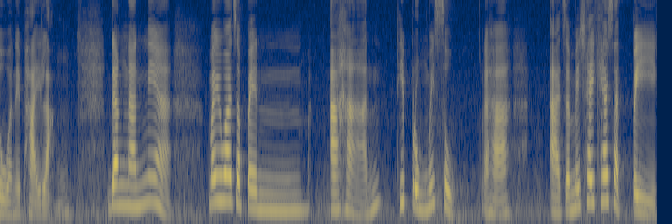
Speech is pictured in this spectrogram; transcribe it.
ตัวในภายหลัง ดังนั้นเนี่ย ไม่ว่าจะเป็นอาหารที่ปรุงไม่สุกนะคะอาจจะไม่ใช่แค่สัตว์ปีก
